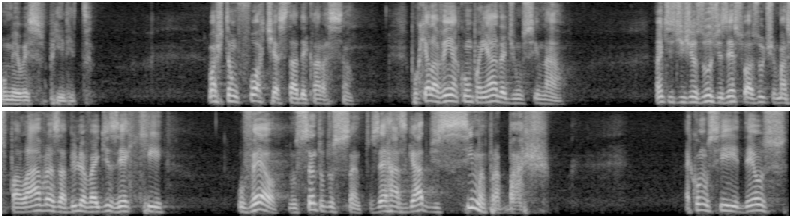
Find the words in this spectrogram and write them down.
o meu espírito. Eu acho tão forte esta declaração, porque ela vem acompanhada de um sinal. Antes de Jesus dizer suas últimas palavras, a Bíblia vai dizer que o véu no Santo dos Santos é rasgado de cima para baixo. É como se Deus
